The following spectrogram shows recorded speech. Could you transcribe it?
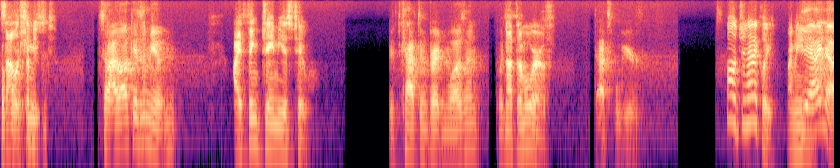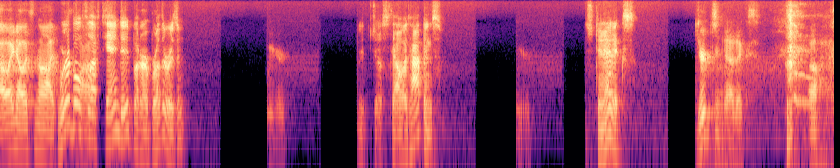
Before Silas a was- mutant. Psylocke is a mutant. I think Jamie is too. If Captain Britain wasn't, was Not that I'm aware of. that's weird. Well, genetically, I mean, Yeah, I know, I know. It's not. we're it's both not left-handed, but our brother isn't. Weird. It's just how it happens. Weird. It's genetics. Your genetics. Ugh.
